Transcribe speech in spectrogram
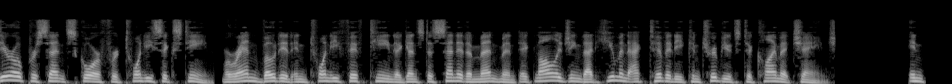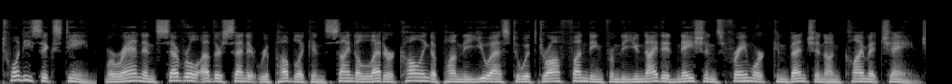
0% score for 2016. Moran voted in 2015 against a Senate amendment acknowledging that human activity contributes to climate change. In 2016, Moran and several other Senate Republicans signed a letter calling upon the U.S. to withdraw funding from the United Nations Framework Convention on Climate Change.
